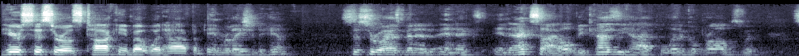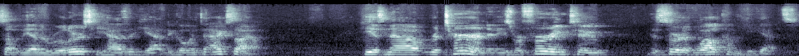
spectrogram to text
Here Cicero's talking about what happened in relation to him. Cicero has been in, in, exile because he had political problems with some of the other rulers. He, has, he had to go into exile. He has now returned and he's referring to the sort of welcome he gets.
